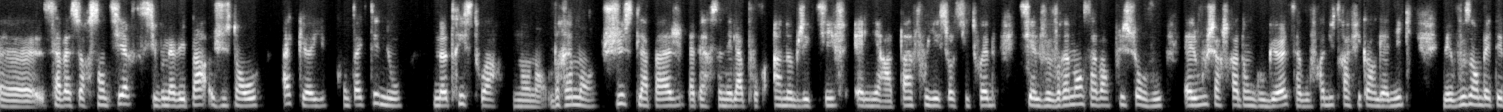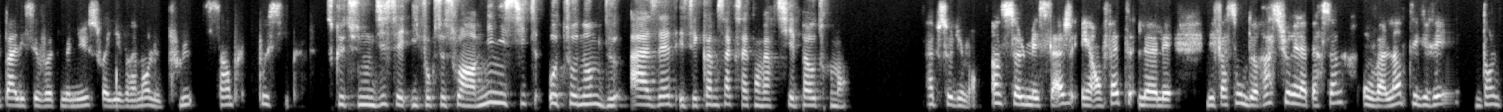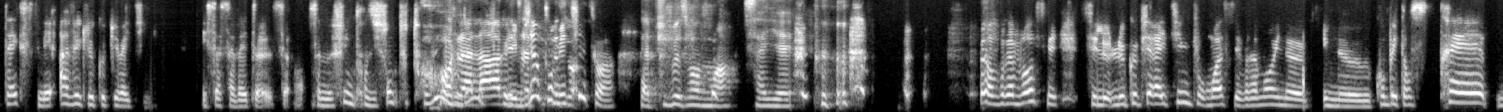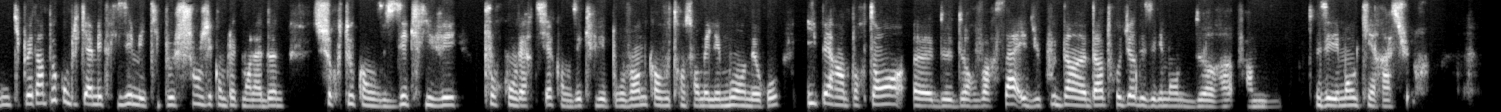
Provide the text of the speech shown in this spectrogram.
euh, ça va se ressentir si vous n'avez pas juste en haut accueil, contactez-nous, notre histoire. Non, non, vraiment, juste la page. La personne est là pour un objectif. Elle n'ira pas fouiller sur le site web. Si elle veut vraiment savoir plus sur vous, elle vous cherchera dans Google. Ça vous fera du trafic organique. Mais vous embêtez pas à laisser votre menu. Soyez vraiment le plus simple possible ce que tu nous dis, c'est il faut que ce soit un mini site autonome de A à Z et c'est comme ça que ça convertit et pas autrement. Absolument. Un seul message. Et en fait, les, façons de rassurer la personne, on va l'intégrer dans le texte, mais avec le copywriting. Et ça, ça va être, ça, me fait une transition toute trouvée. Oh là là, mais bien ton métier, toi. T'as plus besoin de moi. Ça y est. vraiment, c'est le, copywriting pour moi, c'est vraiment une, compétence très qui peut être un peu compliquée à maîtriser, mais qui peut changer complètement la donne. Surtout quand vous écrivez pour convertir, quand vous écrivez pour vendre, quand vous transformez les mots en euros. Hyper important euh, de, revoir ça et du coup d'introduire des éléments de, des éléments qui rassurent.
